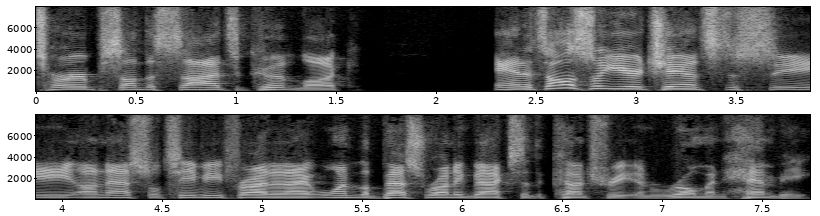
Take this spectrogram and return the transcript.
Terps on the sides. Good look. And it's also your chance to see on national TV Friday night one of the best running backs in the country in Roman Hemby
